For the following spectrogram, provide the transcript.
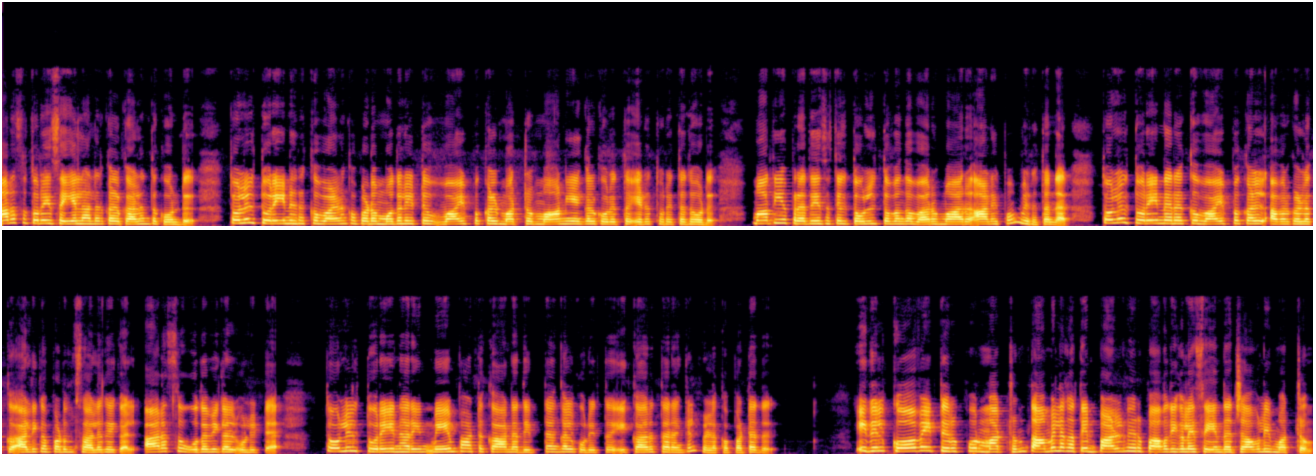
அரசு துறை செயலாளர்கள் கலந்து கொண்டு தொழில்துறையினருக்கு வழங்கப்படும் முதலீட்டு வாய்ப்புகள் மற்றும் மானியங்கள் குறித்து எடுத்துரைத்ததோடு மத்திய பிரதேசத்தில் தொழில் துவங்க வருமாறு அழைப்பும் விடுத்தனர். தொழில்துறையினருக்கு வாய்ப்புகள் அவர்களுக்கு அளிக்கப்படும் சலுகைகள் அரசு உதவிகள் உள்ளிட்ட தொழில்துறையினரின் மேம்பாட்டுக்கான திட்டங்கள் குறித்து இக்கருத்தரங்கில் விளக்கப்பட்டது. இதில் கோவை திருப்பூர் மற்றும் தமிழகத்தின் பல்வேறு பகுதிகளைச் சேர்ந்த ஜவுளி மற்றும்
